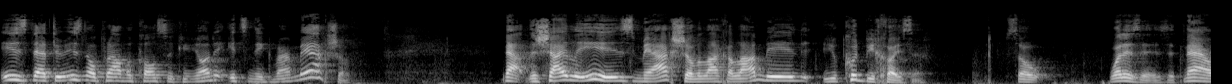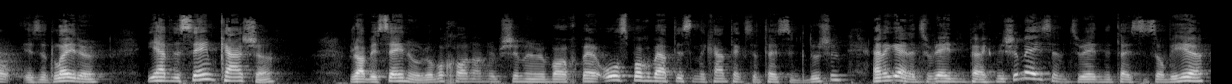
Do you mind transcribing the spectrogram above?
is that there is no problem with kol sekinyone, it's nigmar me'achshav. Now, the shaila is, me'achshav alachalamid, you could be chayzer. So, what is it? Is it now? Is it later? You have the same kasha, Rabbi Seinu, Rabbi Chonon, Rabbi Shimon, Rabbi Baruch Ber, all spoke about this in the context of and Kedushin. And again, it's read in Perak Mishames, and it's read in the Tais over here.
